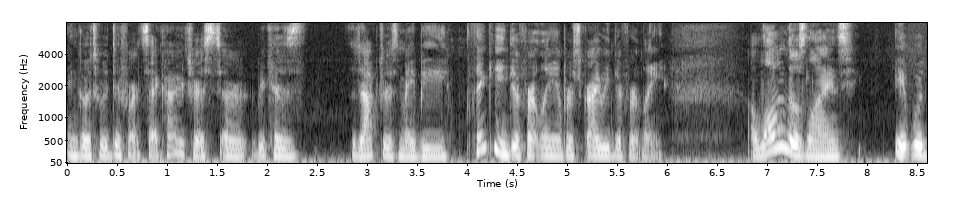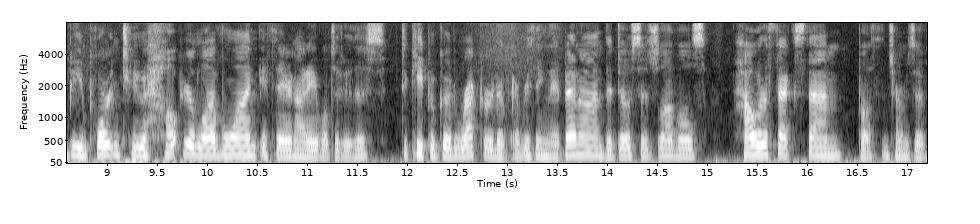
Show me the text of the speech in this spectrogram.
and go to a different psychiatrist, or because the doctors may be thinking differently and prescribing differently. Along those lines, it would be important to help your loved one, if they're not able to do this, to keep a good record of everything they've been on, the dosage levels, how it affects them, both in terms of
